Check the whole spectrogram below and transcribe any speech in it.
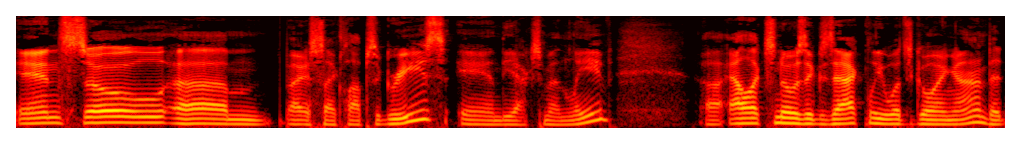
And so, um, Cyclops agrees, and the X Men leave. Uh, Alex knows exactly what's going on, but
